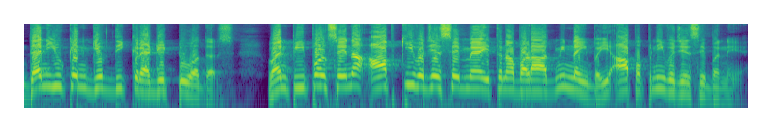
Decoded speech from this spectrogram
then you can give the credit to others when people से ना, आपकी वजह से मैं इतना बड़ा आदमी, नहीं भाई, आप अपनी वजह से बने हैं।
